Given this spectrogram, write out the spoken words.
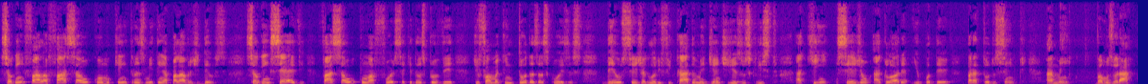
Se alguém fala, faça-o como quem transmitem a palavra de Deus. Se alguém serve, faça-o com a força que Deus provê, de forma que em todas as coisas Deus seja glorificado mediante Jesus Cristo, a quem sejam a glória e o poder para todos sempre. Amém. Vamos orar?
